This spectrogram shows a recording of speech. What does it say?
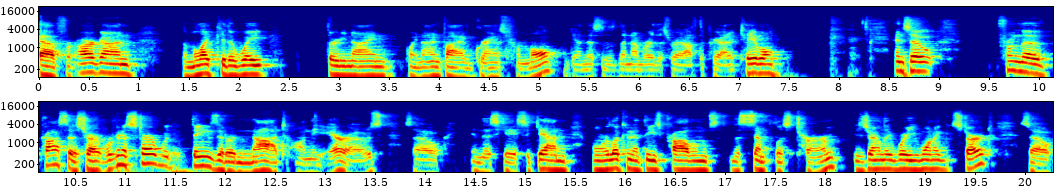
have for argon, the molecular weight, 39.95 grams per mole. Again, this is the number that's right off the periodic table. And so from the process chart, we're going to start with things that are not on the arrows. So in this case, again, when we're looking at these problems, the simplest term is generally where you want to start. So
